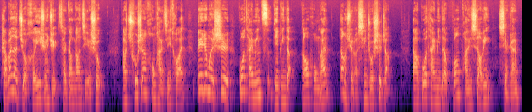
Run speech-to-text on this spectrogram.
台湾的九合一选举才刚刚结束。那出身鸿海集团，被认为是郭台铭子弟兵的高虹安当选了新竹市长。那郭台铭的光环效应显然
